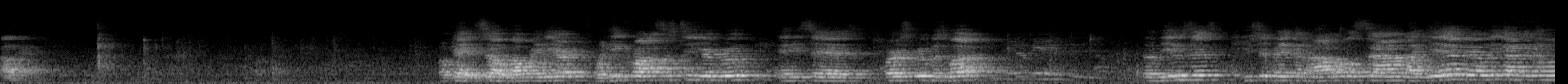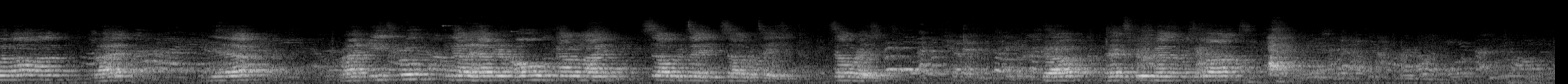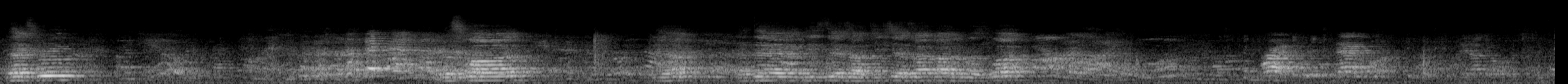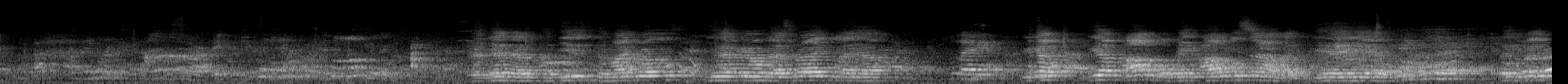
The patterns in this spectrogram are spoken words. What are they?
Okay. Okay, so while we're here, when he crosses to your group and he says, first group is what? The muses, you should make an audible sound like, yeah, Bill, we got it going on, right? Yeah. Right, each group, you gotta have your own kind of like celebrate, celebration, celebration. Go, next group has a response. Next group. Respond. Yeah. And then he says, uh, she says, I thought it was what? Right, exactly. And then the, the music, the micros, you have your own, that's right, play, uh, You got, you have audible, make audible sound, like, yeah, yeah. woo-hoo. Baby, baby.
